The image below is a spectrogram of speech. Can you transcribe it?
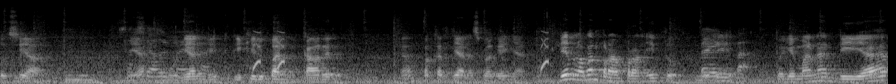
sosial. Hmm, ya, kemudian di, di kehidupan karir ya, pekerjaan dan sebagainya. Dia melakukan peran-peran itu. Baik, Jadi Pak. bagaimana dia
